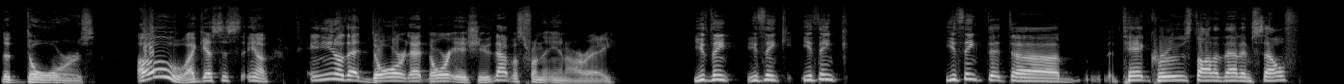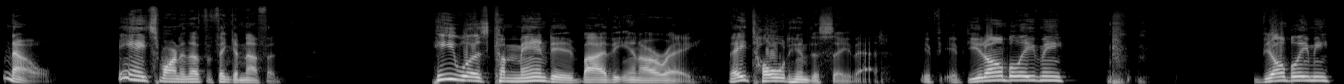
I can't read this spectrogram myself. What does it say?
the doors. Oh, I guess it's you know, and you know that door that door issue that was from the NRA. You think you think you think you think that uh, Ted Cruz thought of that himself? No, he ain't smart enough to think of nothing. He was commanded by the NRA. They told him to say that. If if you don't believe me, if you don't believe me,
